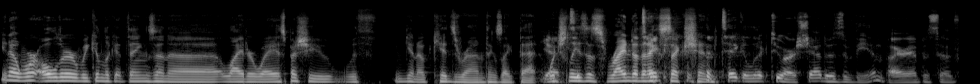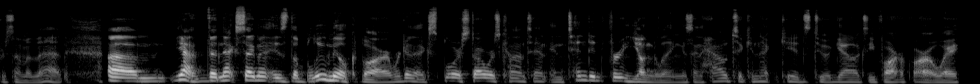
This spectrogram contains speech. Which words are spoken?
you know we're older. We can look at things in a lighter way, especially with you know kids around and things like that. Yeah, which leads us right into the next section. Take a look to our Shadows of the Empire episode for some of that. Um, yeah, the next segment is the Blue Milk Bar. We're going to explore Star Wars content intended for younglings and how to connect kids to a galaxy far, far away.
